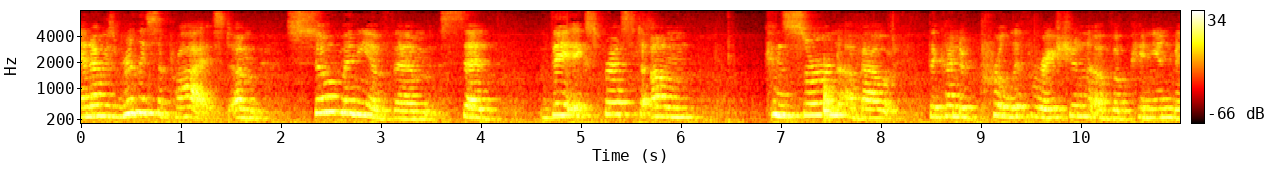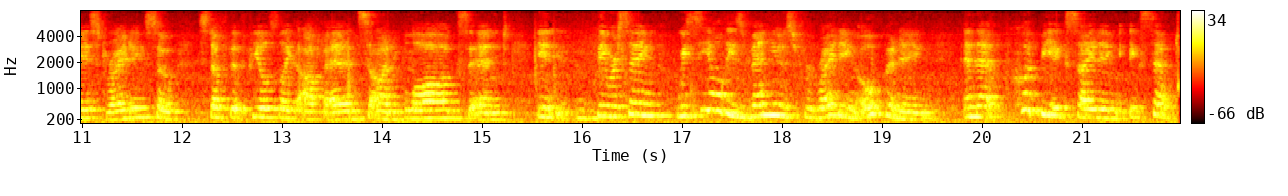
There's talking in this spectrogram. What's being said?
and I was really surprised. Um, so many of them said they expressed um, concern about the kind of proliferation of opinion-based writing, so stuff that feels like op-eds on blogs, and they were saying, we see all these venues for writing opening, and that could be exciting, except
